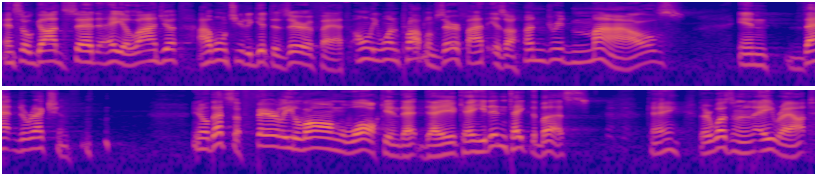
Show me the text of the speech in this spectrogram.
And so God said, Hey, Elijah, I want you to get to Zarephath. Only one problem Zarephath is 100 miles in that direction. you know, that's a fairly long walk in that day, okay? He didn't take the bus, okay? There wasn't an A route.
